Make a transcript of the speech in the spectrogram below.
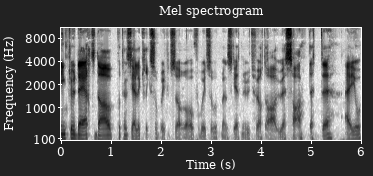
Inkludert da potensielle krigsforbrytelser og forbrytelser mot menneskeheten utført av USA. Dette er jo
